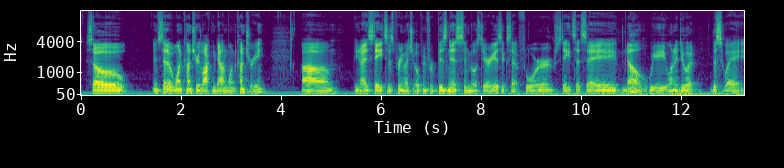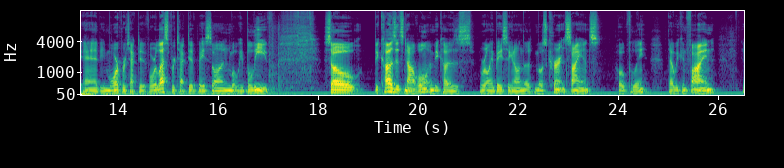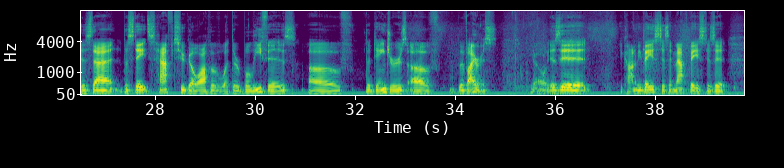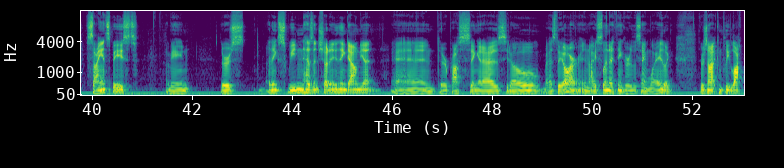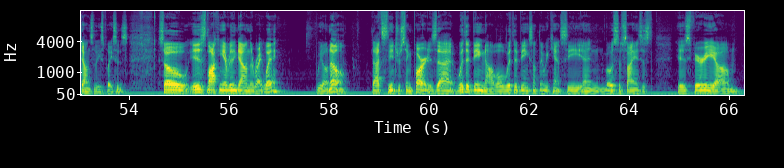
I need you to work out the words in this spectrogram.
So instead of one country locking down one country, um, the United States is pretty much open for business in most areas, except for states that say, no, we want to do it this way and be more protective or less protective based on what we believe. So, because it's novel and because we're only basing it on the most current science, hopefully, that we can find, is that the states have to go off of what their belief is of the dangers of the virus you know, is it economy based? Is it math based? Is it science based? I mean, there's, I think Sweden hasn't shut anything down yet, and they're processing it as you know as they are. In Iceland, I think are the same way. Like, there's not complete lockdowns of these places. So, is locking everything down the right way? We don't know. That's the interesting part. Is that with it being novel, with it being something we can't see, and most of science is is very um,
